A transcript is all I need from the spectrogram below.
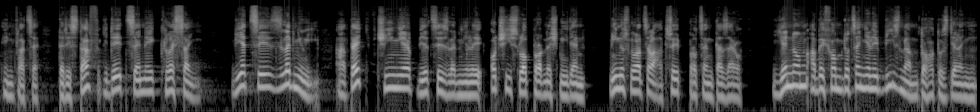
inflace, tedy stav, kdy ceny klesají. Věci zlevňují. A teď v Číně věci zlevnily o číslo pro dnešní den. Minus 0,3% za rok. Jenom abychom docenili význam tohoto sdělení.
